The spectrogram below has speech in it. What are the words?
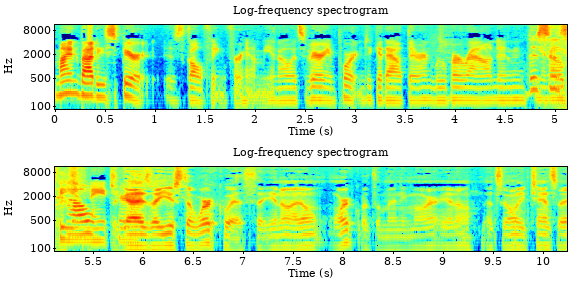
Mind, body, spirit is golfing for him. You know, it's very important to get out there and move around and This you know is be how- in The nature. guys I used to work with, you know, I don't work with them anymore. You know, that's the only chance I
